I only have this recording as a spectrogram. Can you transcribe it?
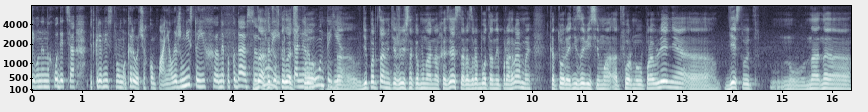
і вони знаходяться під керівництвом керуючих компаній. Але ж місто їх не покидає все да, одно, хочу і сказать, капітальні что, ремонти є. Да, в департаменте жилищно-коммунального хозяйства разработаны программы, которые независимо от формы управления э, действуют ну, на, на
